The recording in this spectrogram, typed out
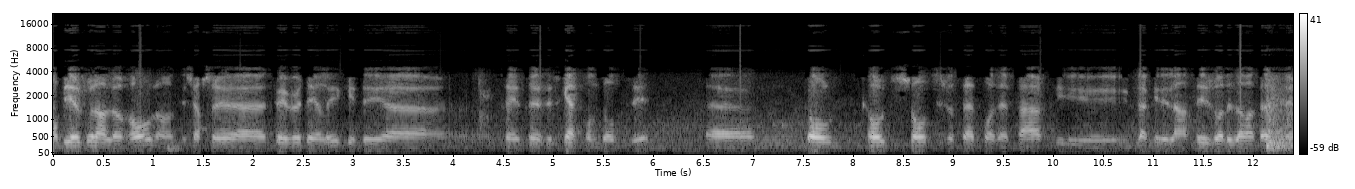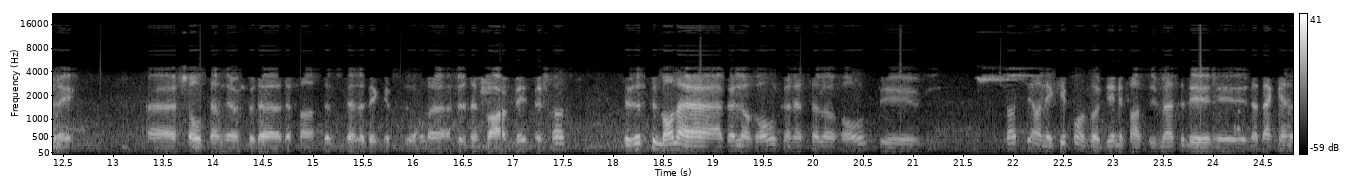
ont bien joué dans leur rôle. On s'est cherché euh, Trevor Daly, qui était euh, très, très efficace pour nous autres aussi. Euh, Cole, coach Schultz juste à la troisième paire qui bloquait les lancers, jouait des avantages numériques. Euh, Schultz amenait un peu d'offensive c'était notre équipe sur la deuxième power play. Mais je pense c'est juste tout le monde avait le rôle, connaissait le rôle. Puis, je pense qu'en équipe, on va bien défensivement. les, les attaquants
